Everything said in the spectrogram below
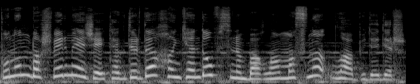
Bunun baş verməyəcəyi təqdirdə Xankəndi ofisinin bağlanmasını labüd edir.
